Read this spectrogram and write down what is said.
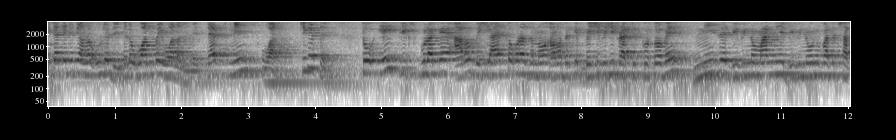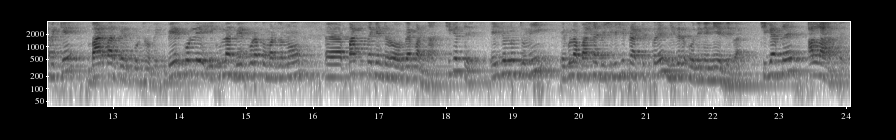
এটাকে যদি আমরা উল্টে দিই, তাহলে ওয়ান বাই ওয়ান আসবে। দ্যাট মিনস ওয়ান ঠিক আছে? তো এই ট্রিক্সগুলোকে আরও বেশি আয়ত্ত করার জন্য আমাদেরকে বেশি বেশি প্র্যাকটিস করতে হবে। নিজে বিভিন্ন মান নিয়ে বিভিন্ন অনুপাতের সাপেক্ষে বারবার বের করতে হবে। বের করলে এগুলা বের করা তোমার জন্য পাঁচ সেকেন্ডেরও ব্যাপার না, ঠিক আছে? এই জন্য তুমি এগুলা বাসায় বেশি বেশি প্র্যাকটিস করে নিজের অধীনে নিয়ে যাবা ঠিক আছে? আল্লাহ হাফেজ।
